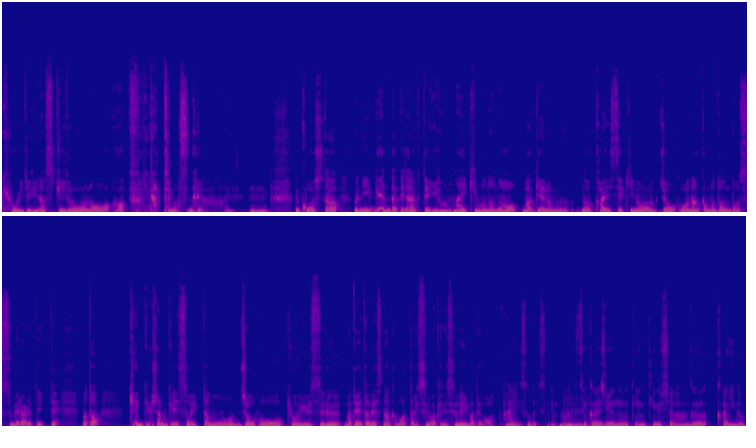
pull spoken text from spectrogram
驚異的なスピードのアップになってますね。はい、うん、でこうしたまあ人間だけじゃなくていろんな生き物の、まあ、ゲノムの解析の情報なんかもどんどん進められていってまた研究者向けにそういったもの情報を共有する、まあ、データベースなんかもあったりするわけですよね今では。はい、そうですね、まあうん世界中の研究者が解読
